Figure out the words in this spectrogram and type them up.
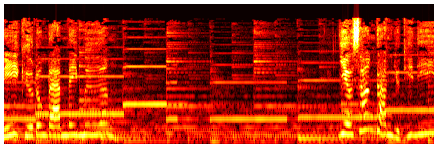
นี่คือโรงแรมในเมือง เหยี่ยวสร้างรังอยู่ที่นี่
